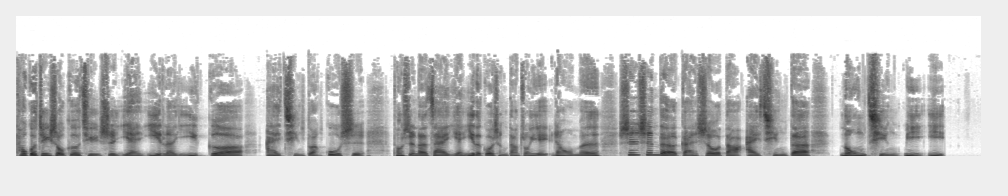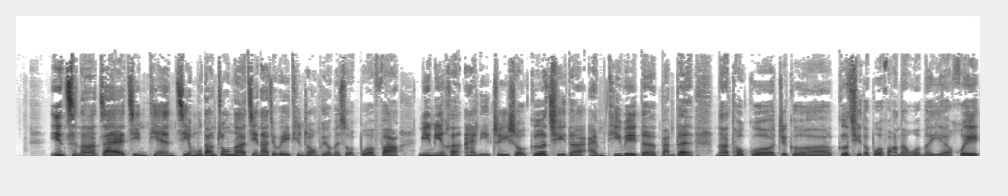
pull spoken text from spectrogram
透过这一首歌曲是演绎了一个爱情短故事，同时呢，在演绎的过程当中，也让我们深深的感受到爱情的浓情蜜意。因此呢，在今天节目当中呢，金娜就为听众朋友们所播放《明明很爱你》这一首歌曲的 MTV 的版本。那透过这个歌曲的播放呢，我们也会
